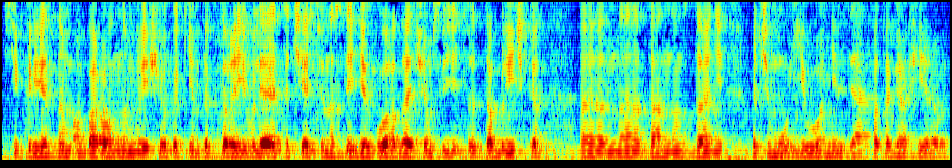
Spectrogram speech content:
секретным, оборонным или еще каким-то, которое является частью наследия города, о чем свидетельствует табличка э, на данном здании, почему его нельзя фотографировать.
